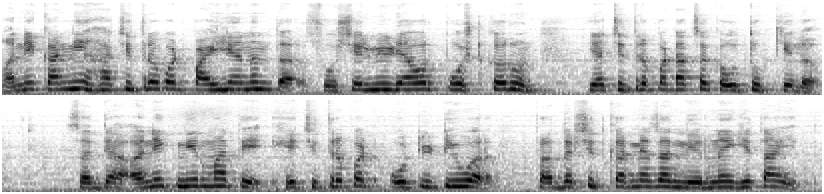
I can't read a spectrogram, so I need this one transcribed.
अनेकांनी हा चित्रपट पाहिल्यानंतर सोशल मीडियावर पोस्ट करून या चित्रपटाचं कौतुक केलं. सध्या अनेक निर्माते हे चित्रपट ओ टी टीवर प्रदर्शित करण्याचा निर्णय घेत आहेत.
